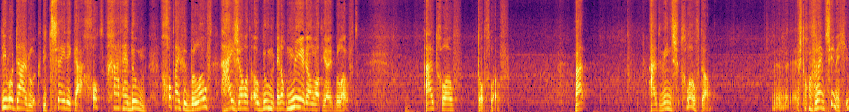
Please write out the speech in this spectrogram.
die wordt duidelijk. Die CDK, God gaat het doen. God heeft het beloofd, hij zal het ook doen. En nog meer dan wat hij heeft beloofd. Uit geloof tot geloof. Maar uit wiens geloof dan? Dat is toch een vreemd zinnetje?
